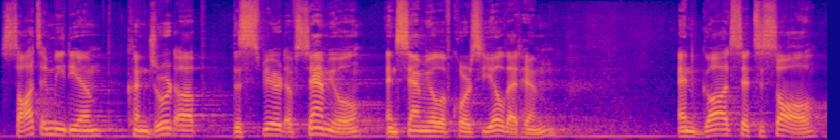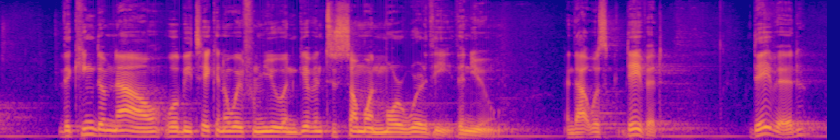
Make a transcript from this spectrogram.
Sought a medium, conjured up the spirit of Samuel, and Samuel, of course, yelled at him. And God said to Saul, The kingdom now will be taken away from you and given to someone more worthy than you. And that was David. David,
